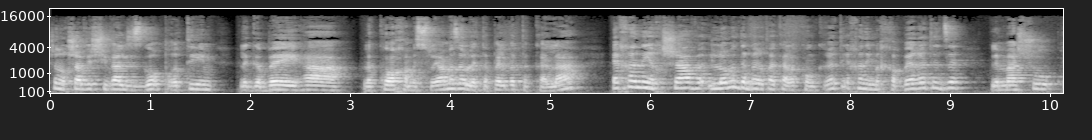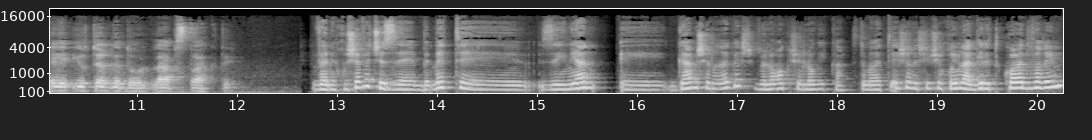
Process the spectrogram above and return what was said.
יש לנו עכשיו ישיבה לסגור פרטים לגבי הלקוח המסוים הזה או לטפל בתקלה, איך אני עכשיו לא מדברת רק על הקונקרטי, איך אני מחברת את זה למשהו אה, יותר גדול, לאבסטרקטי. ואני חושבת שזה באמת, אה, זה עניין אה, גם של רגש ולא רק של לוגיקה. זאת אומרת, יש אנשים שיכולים להגיד את כל הדברים,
